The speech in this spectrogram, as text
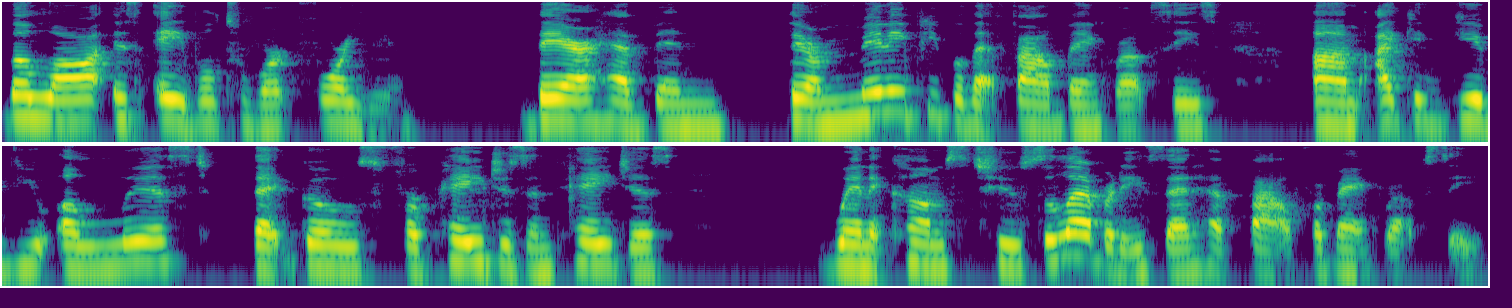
the law is able to work for you. There have been there are many people that file bankruptcies. Um, I could give you a list that goes for pages and pages when it comes to celebrities that have filed for bankruptcy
